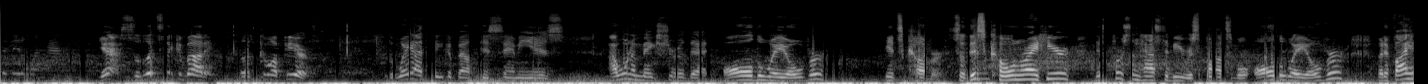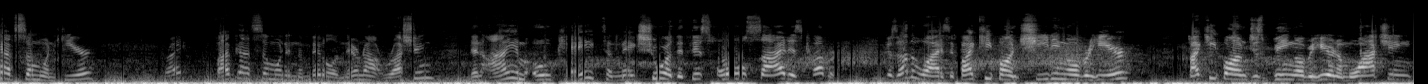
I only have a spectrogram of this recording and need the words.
the middle in half. Yeah, so let's think about it. Let's come up here. The way I think about this, Sammy, is I want to make sure that all the way over it's covered. So this cone right here, this person has to be responsible all the way over. But if I have someone here, right? If I've got someone in the middle and they're not rushing, then I am okay to make sure that this whole side is covered. Because otherwise, if I keep on cheating over here, if I keep on just being over here and I'm watching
